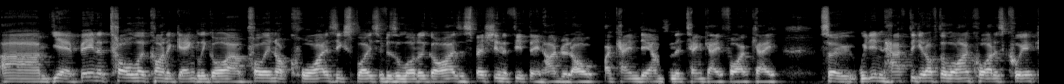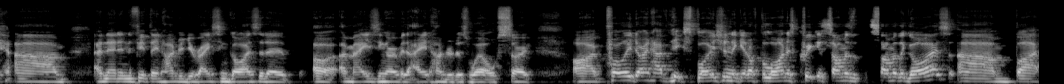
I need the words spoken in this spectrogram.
um, yeah, being a taller kind of gangly guy, I'm probably not quite as explosive as a lot of guys, especially in the 1500. I'll, I came down from the 10K, 5K. So we didn't have to get off the line quite as quick. Um, and then in the 1500, you're racing guys that are uh, amazing over the 800 as well. So I probably don't have the explosion to get off the line as quick as some of, some of the guys. Um, but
